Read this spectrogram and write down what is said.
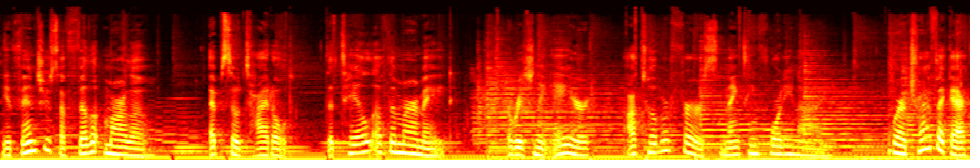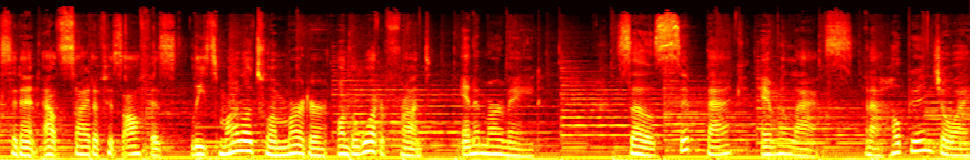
The Adventures of Philip Marlowe, episode titled The Tale of the Mermaid, originally aired October 1st, 1949, where a traffic accident outside of his office leads Marlowe to a murder on the waterfront and a mermaid. So sit back and relax, and I hope you enjoy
